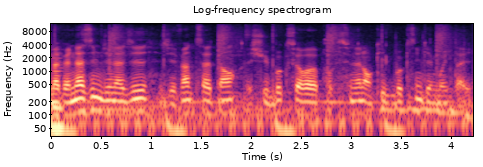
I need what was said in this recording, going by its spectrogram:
Je m'appelle Nazim Djenadi, j'ai 27 ans et je suis boxeur professionnel en kickboxing et muay thai.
